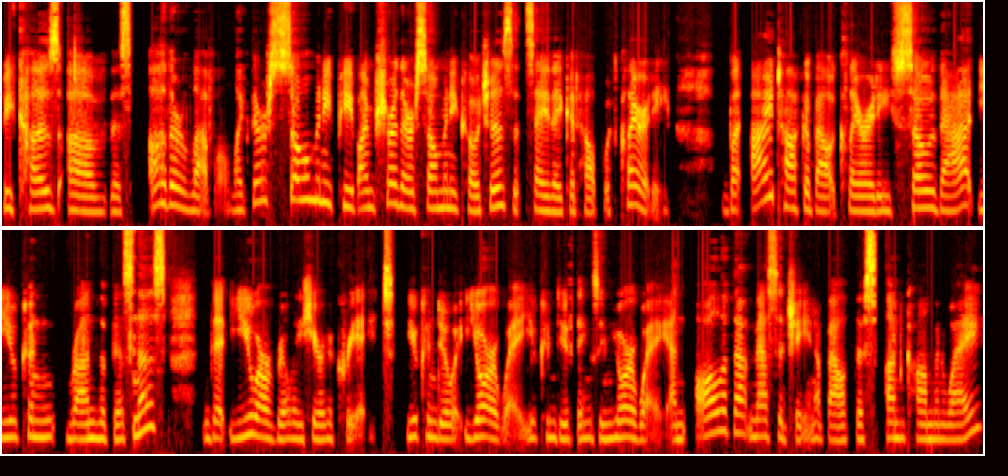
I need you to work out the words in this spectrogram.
because of this other level. Like there's so many people, I'm sure there are so many coaches that say they could help with clarity. But I talk about clarity so that you can run the business that you are really here to create. You can do it your way. You can do things in your way. And all of that messaging about this uncommon way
